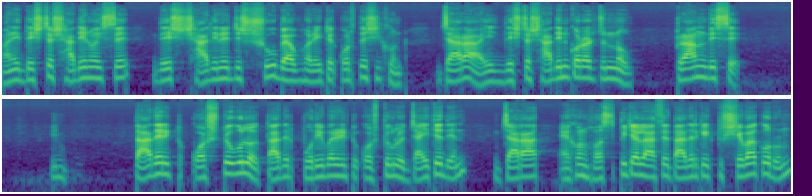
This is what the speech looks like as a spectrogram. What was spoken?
মানে দেশটা স্বাধীন হয়েছে, দেশ স্বাধীনের যে সুব্যবহার, এটা করতে শিখুন। যারা এই দেশটা স্বাধীন করার জন্য প্রাণ দিছে তাদের একটু কষ্টগুলো, তাদের পরিবারের একটু কষ্টগুলো যাইতে দেন। যারা এখন হসপিটালে আছে, তাদেরকে একটু সেবা করুন।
